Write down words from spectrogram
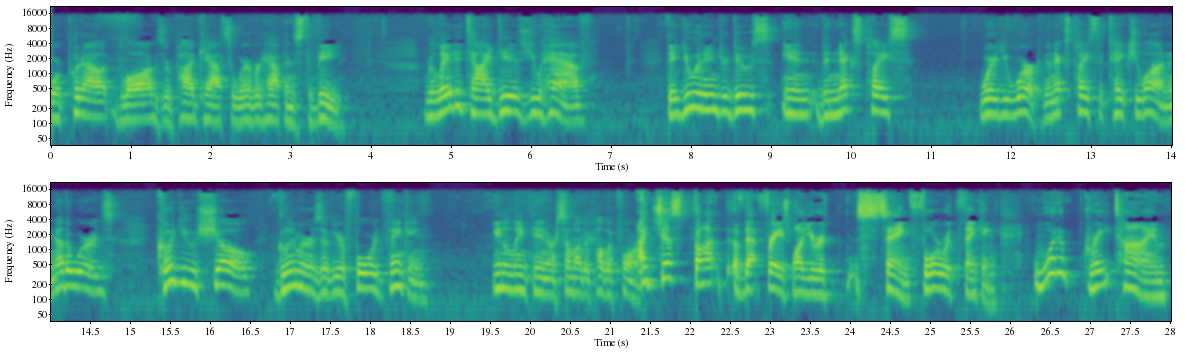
or put out blogs or podcasts or whatever it happens to be related to ideas you have that you would introduce in the next place where you work, the next place that takes you on. In other words, could you show glimmers of your forward thinking in a LinkedIn or some other public forum? I just thought of that phrase while you were saying forward thinking. What a great time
